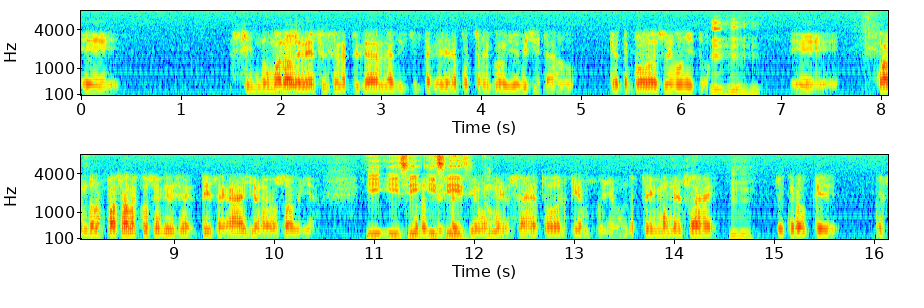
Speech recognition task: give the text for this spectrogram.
Eh, sin número de veces se le explica en las distintas calles de Puerto Rico que yo he visitado. ¿Qué te puedo decir, Julito? Eh, cuando nos pasan las cosas que dicen, dicen ay, yo no lo sabía. Y, y si, Pero y si, lleva un mensaje todo el tiempo, llevando este mismo mensaje, yo creo que pues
